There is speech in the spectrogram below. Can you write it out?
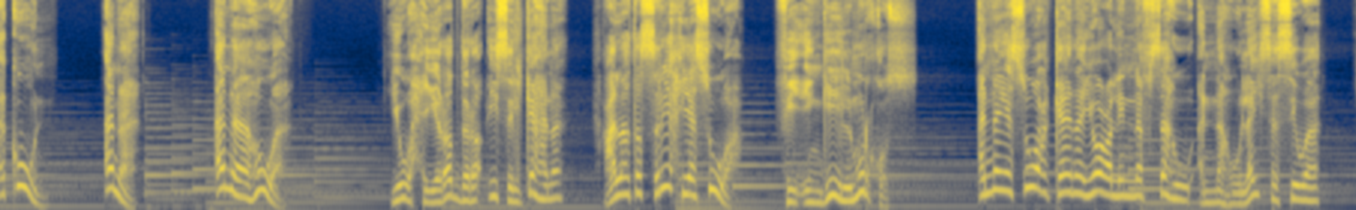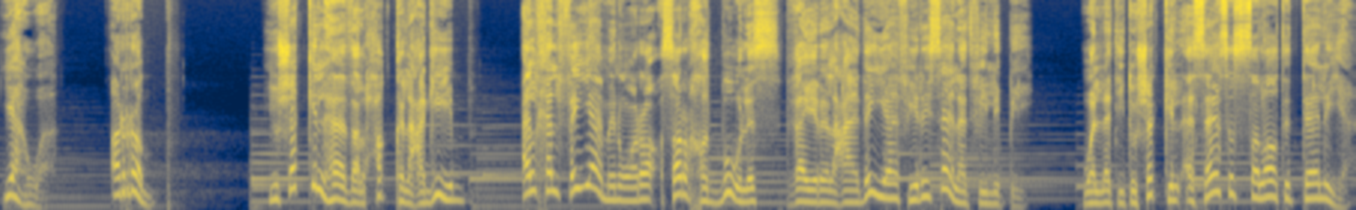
أكون أنا أنا هو. يوحي رد رئيس الكهنة على تصريح يسوع في إنجيل مرقس. أن يسوع كان يعلن نفسه أنه ليس سوى يهوى الرب. يشكل هذا الحق العجيب الخلفية من وراء صرخة بولس غير العادية في رسالة فيليبي والتي تشكل أساس الصلاة التالية.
